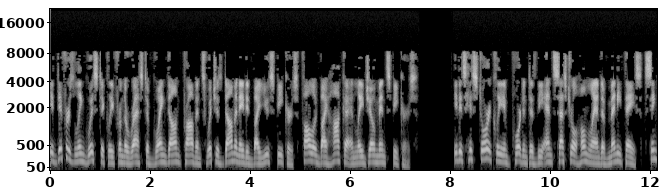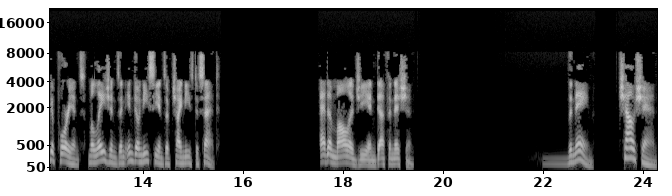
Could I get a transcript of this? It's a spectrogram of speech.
It differs linguistically from the rest of Guangdong province which is dominated by Yue speakers, followed by Hakka and Leizhou Min speakers. It is historically important as the ancestral homeland of many Thais, Singaporeans, Malaysians and Indonesians of Chinese descent. Etymology and definition The name Chaoshan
